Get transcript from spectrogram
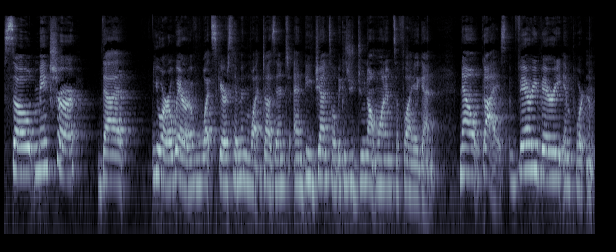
So make sure that you are aware of what scares him and what doesn't and be gentle because you do not want him to fly again. Now, guys, very, very important.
